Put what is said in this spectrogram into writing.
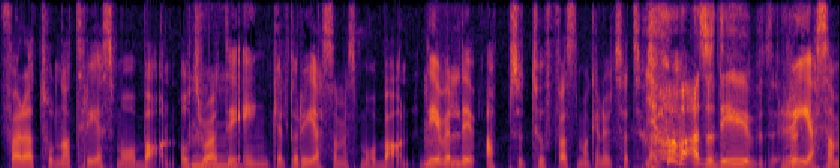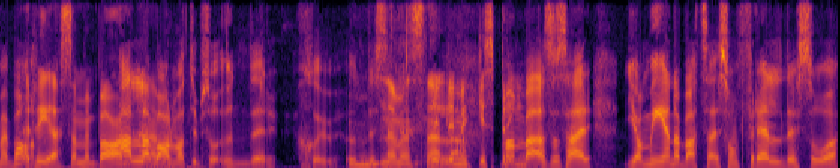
För att hon har tre små barn och tror Mm. att det är enkelt att resa med små barn. Det är Mm. väl det absolut tuffaste man kan utsätta sig själv för. Ja alltså det är ju Resa med barn. resa med barn. Alla barn var typ så under sju, under Mm. sex. Nej men Det snälla. blir mycket spring. Man bara, alltså så här, jag menar bara att så här, som förälder så,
